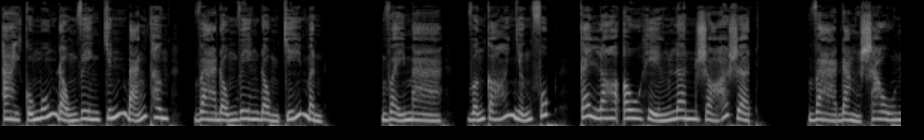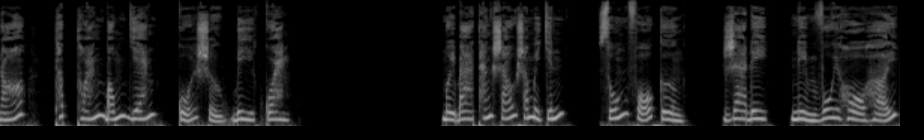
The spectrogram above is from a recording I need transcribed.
Ai cũng muốn động viên chính bản thân và động viên đồng chí mình. Vậy mà vẫn có những phút cái lo âu hiện lên rõ rệt và đằng sau nó thấp thoáng bóng dáng của sự bi quan. 13 tháng 6 69 xuống phổ cường ra đi niềm vui hồ hởi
